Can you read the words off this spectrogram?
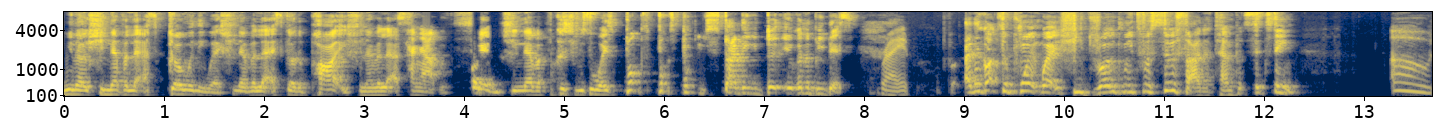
You know, she never let us go anywhere. She never let us go to parties. She never let us hang out with friends. She never, because she was always books, books, books. You study, you're going to be this. Right. And it got to a point where she drove me to a suicide attempt at 16. Oh,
